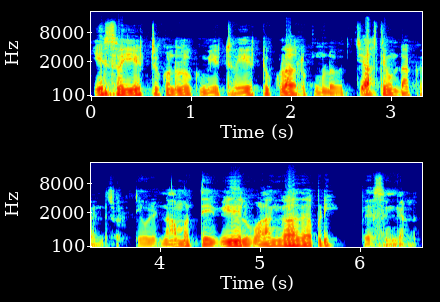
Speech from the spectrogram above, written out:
இயேசுவை ஏற்றுக்கொண்டவர்களுக்கும் ஏற்ற ஏற்றுக்கொள்ளாதவர்களுக்கும் உள்ள வித்தியாசத்தை உண்டாக்கும் என்று சொல்லி. அவருடைய நாமத்தை வீதியில் வழங்காதபடி பேசுங்கள்.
